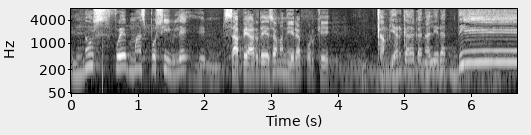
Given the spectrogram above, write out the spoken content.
no fue más posible eh, sapear de esa manera porque cambiar cada canal era demoradísimo.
